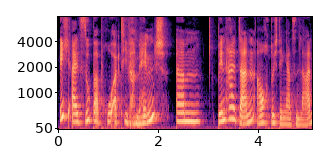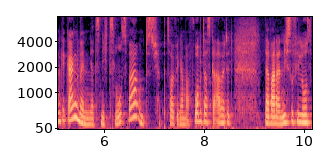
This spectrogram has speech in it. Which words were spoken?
Ich als super proaktiver Mensch ähm, bin halt dann auch durch den ganzen Laden gegangen, wenn jetzt nichts los war. Und ich habe häufiger mal vormittags gearbeitet. Da war dann nicht so viel los.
